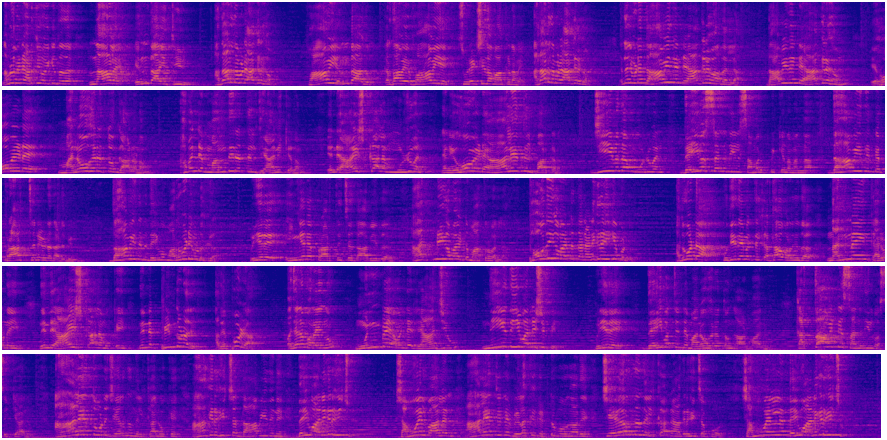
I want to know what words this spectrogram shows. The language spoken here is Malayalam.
നമ്മൾ പിന്നെ അടുത്ത് ചോദിക്കുന്നത് നാളെ എന്തായി തീരും? അതാണ് നമ്മുടെ ആഗ്രഹം. ഭാവി എന്താകും? കർത്താവെ ഭാവിയെ സുരക്ഷിതമാക്കണമേ. അതാണ് നമ്മുടെ ആഗ്രഹം. എന്നാൽ ഇവിടെ ദാവീദിന്റെ ആഗ്രഹം അതല്ല. ദാവീദിന്റെ ആഗ്രഹം യഹോവയുടെ മനോഹരത്വം കാണണം അവന്റെ മന്ദിരത്തിൽ ധ്യാനിക്കണം എന്റെ ആയുഷ്കാലം മുഴുവൻ ഞാൻ യഹോവയുടെ ആലയത്തിൽ പാർക്കണം. ജീവിതം മുഴുവൻ ദൈവസന്നിധിയിൽ സമർപ്പിക്കണമെന്ന ദാവീദിന്റെ പ്രാർത്ഥനയുടെ നടുവിൽ ദാവീദിന് ദൈവം മറുപടി കൊടുക്കുക. പ്രിയരെ ഇങ്ങനെ പ്രാർത്ഥിച്ച ദാവീദ് ആത്മീകമായിട്ട് മാത്രമല്ല ഭൗതികമായിട്ടും താൻ അനുഗ്രഹിക്കപ്പെട്ടു. അതുകൊണ്ടാ പുതിയ നിയമത്തിൽ കർത്താവ് പറഞ്ഞത് നന്മയും കരുണയും നിന്റെ ആയുഷ്കാലമൊക്കെയും നിന്നെ പിന്തുടരും. അതെപ്പോഴാ? വചനം പറയുന്നു മുൻപേ അവന്റെ രാജ്യവും നീതിയും അന്വേഷിപ്പിൻ പ്രിയരെ ദൈവത്തിന്റെ മനോഹരത്വം കാണുവാനും കർത്താവിന്റെ സന്നിധിയിൽ വസിക്കാനും ആലയത്തോട് ചേർന്ന് നിൽക്കാനും ഒക്കെ ആഗ്രഹിച്ച ദാവീദിനെ ദൈവം അനുഗ്രഹിച്ചു. ശമുവേൽ ബാലൻ ആലയത്തിന്റെ വിളക്ക് കെട്ടുപോകാതെ ചേർന്ന് നിൽക്കാൻ ആഗ്രഹിച്ചപ്പോൾ ശമുവേലിനെ ദൈവം അനുഗ്രഹിച്ചു.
